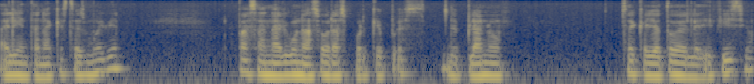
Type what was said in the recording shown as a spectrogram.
alientan a que estés muy bien. Pasan algunas horas porque pues de plano se cayó todo el edificio.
